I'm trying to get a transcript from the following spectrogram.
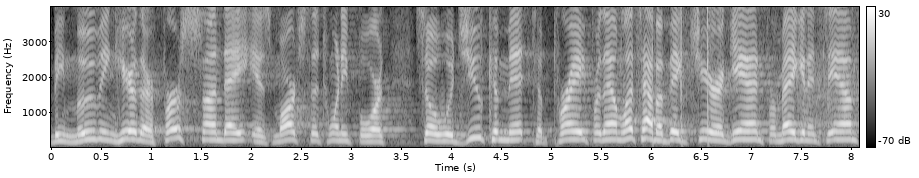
be moving here. Their first Sunday is March the 24th. So, would you commit to pray for them? Let's have a big cheer again for Megan and Tim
